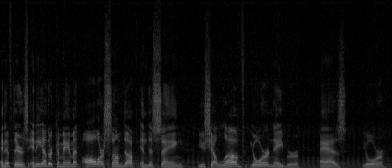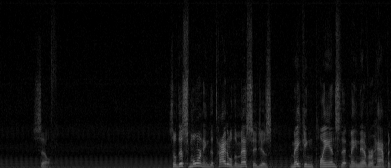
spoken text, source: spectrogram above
And if there's any other commandment, all are summed up in this saying, You shall love your neighbor as yourself. So, this morning, the title of the message is Making Plans That May Never Happen.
